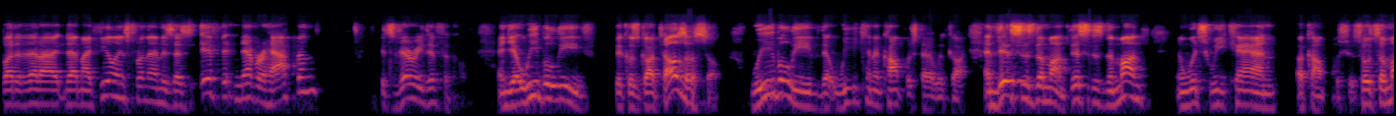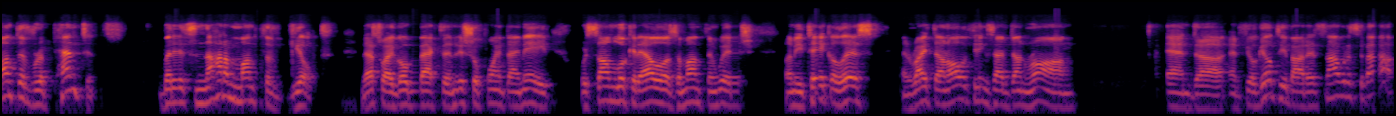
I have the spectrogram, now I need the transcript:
but that, I, that my feelings for them is as if it never happened. It's very difficult. And yet we believe because God tells us so. We believe that we can accomplish that with God. And this is the month. This is the month in which we can accomplish it. So it's a month of repentance, but it's not a month of guilt. That's why I go back to the initial point I made, where some look at El as a month in which let me take a list and write down all the things I've done wrong and uh, and feel guilty about it. It's not what it's about.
